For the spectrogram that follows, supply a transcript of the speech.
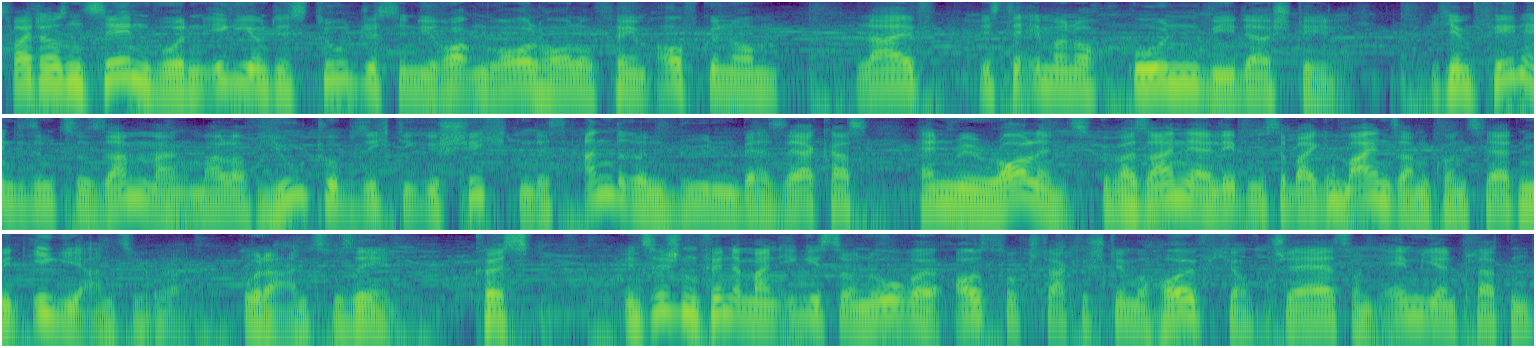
2010 wurden Iggy und die Stooges in die Rock'n'Roll Hall of Fame aufgenommen. Live ist er immer noch unwiderstehlich. Ich empfehle in diesem Zusammenhang mal auf YouTube sich die Geschichten des anderen Bühnenberserkers Henry Rollins über seine Erlebnisse bei gemeinsamen Konzerten mit Iggy anzuhören oder anzusehen. Köstlich. Inzwischen findet man Iggys sonore, ausdrucksstarke Stimme häufig auf Jazz- und Ambient-Platten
